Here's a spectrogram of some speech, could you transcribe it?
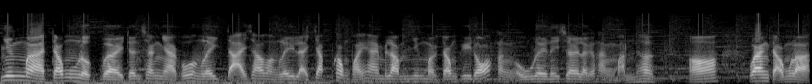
nhưng mà trong lượt về trên sân nhà của thằng Ly tại sao thằng Ly lại chấp 0,25 nhưng mà trong khi đó thằng UDDC là cái thằng mạnh hơn. Đó quan trọng là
